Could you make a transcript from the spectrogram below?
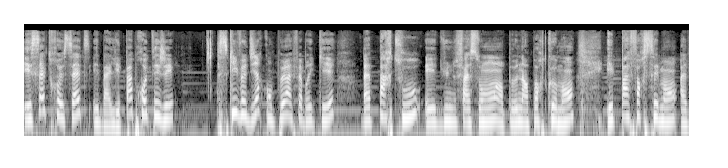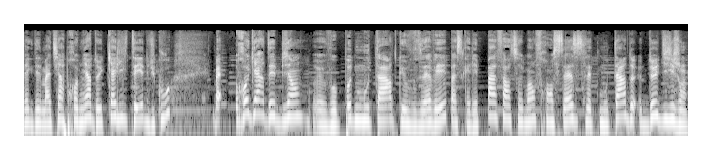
Et cette recette, eh ben, elle n'est pas protégée. Ce qui veut dire qu'on peut la fabriquer bah, partout et d'une façon un peu n'importe comment et pas forcément avec des matières premières de qualité. Du coup, bah, regardez bien euh, vos pots de moutarde que vous avez parce qu'elle n'est pas forcément française, cette moutarde de Dijon.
